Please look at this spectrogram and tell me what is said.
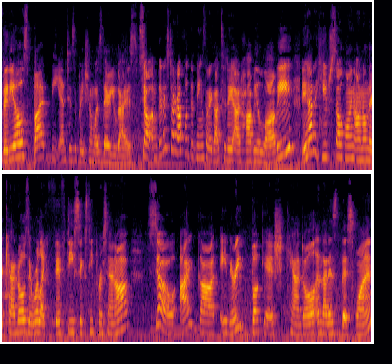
videos. But the anticipation was there you guys. So i'm gonna start off with the things that i got today at hobby lobby. They had a huge sale going on on their candles. They were like 50 60 percent off so I got a very bookish candle and that is this one.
